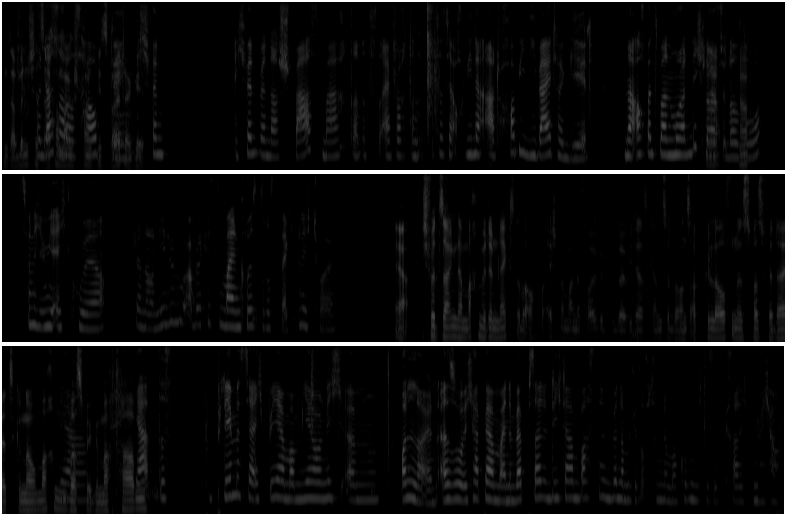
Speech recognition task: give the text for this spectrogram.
Und da bin ich jetzt einfach mal gespannt, wie es weitergeht. Ich finde, ich find, wenn das Spaß macht, dann ist es einfach, dann ist es ja auch wie eine Art Hobby, die weitergeht. Na, auch wenn es mal einen Monat nicht Ja, läuft oder ja. so. Das finde ich irgendwie echt cool, ja. Genau, nee, Lulu, aber da kriegst du meinen größten Respekt. Finde ich toll. Ja, ich würde sagen, da machen wir demnächst aber auch echt nochmal eine Folge drüber, wie das Ganze bei uns abgelaufen ist, was wir da jetzt genau machen, Ja. was wir gemacht haben. Ja, das Problem ist ja, ich bin ja bei mir noch nicht ähm, online. Also ich habe ja meine Webseite, die ich da am Basteln bin. Da muss ich jetzt auch dringend noch mal gucken, wie ich das jetzt gerade, ich bin mich auf,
